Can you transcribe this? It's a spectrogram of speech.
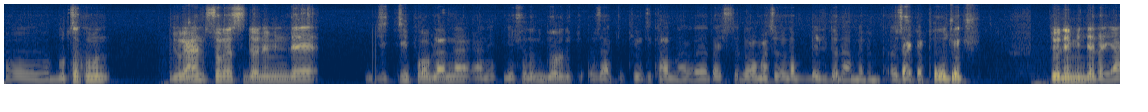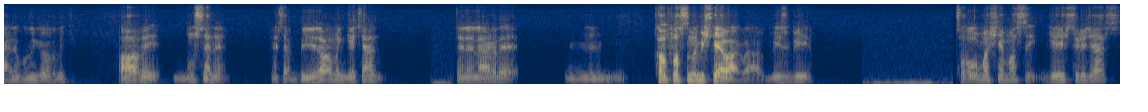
bu takımın Durant sonrası döneminde ciddi problemler yani yaşadığını gördük özellikle kritik anlarda ya da işte normal sezonda belli dönemlerinde. Özellikle Paul George döneminde de yani bunu gördük. Abi bu sene mesela Billy Donovan geçen senelerde kafasında bir şey vardı abi. Biz bir savunma şeması geliştireceğiz.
